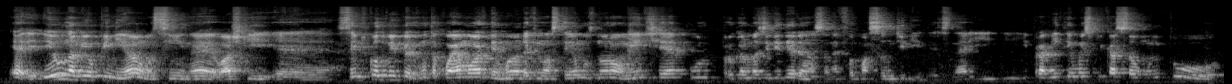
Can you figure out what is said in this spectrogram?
É, eu, na minha opinião, assim, né, eu acho que é, sempre quando me pergunta qual é a maior demanda que nós temos, normalmente é por programas de liderança, né, formação de líderes, né, e, e para mim tem uma explicação muito,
